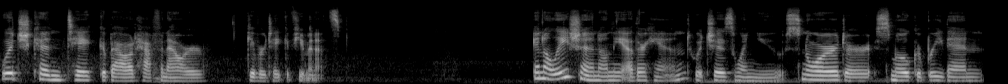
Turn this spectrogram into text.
which can take about half an hour, give or take a few minutes. Inhalation, on the other hand, which is when you snort or smoke or breathe in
